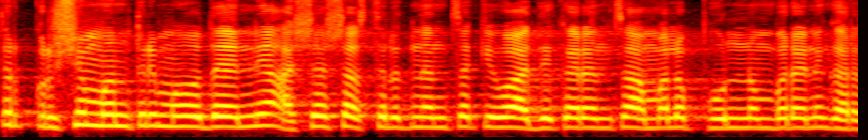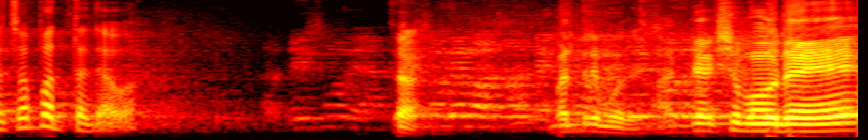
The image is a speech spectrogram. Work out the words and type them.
तर कृषी मंत्री महोदयांनी अशा शास्त्रज्ञांचा किंवा अधिकाऱ्यांचा आम्हाला फोन नंबर आणि घराचा पत्ता द्यावा. मंत्री महोदय. अध्यक्ष महोदय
